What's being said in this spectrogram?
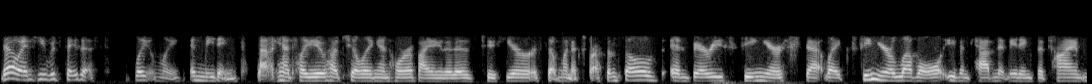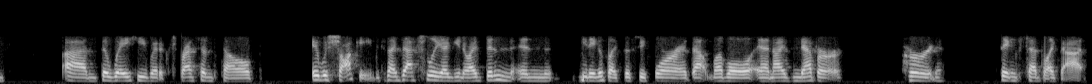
No, and he would say this blatantly in meetings. I can't tell you how chilling and horrifying it is to hear someone express themselves in very senior stat, like senior level, even cabinet meetings at times. Um, the way he would express himself, it was shocking because I've actually, you know, I've been in meetings like this before at that level, and I've never heard things said like that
